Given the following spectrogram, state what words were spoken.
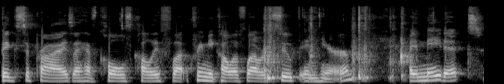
Big surprise! I have Cole's cauliflower, creamy cauliflower soup in here. I made it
